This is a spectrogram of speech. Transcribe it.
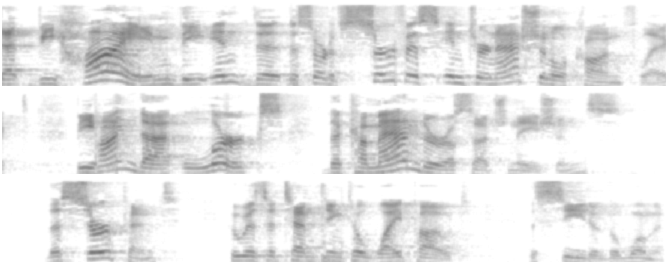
that behind the, in, the, the sort of surface international conflict, Behind that lurks the commander of such nations, the serpent who is attempting to wipe out the seed of the woman.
